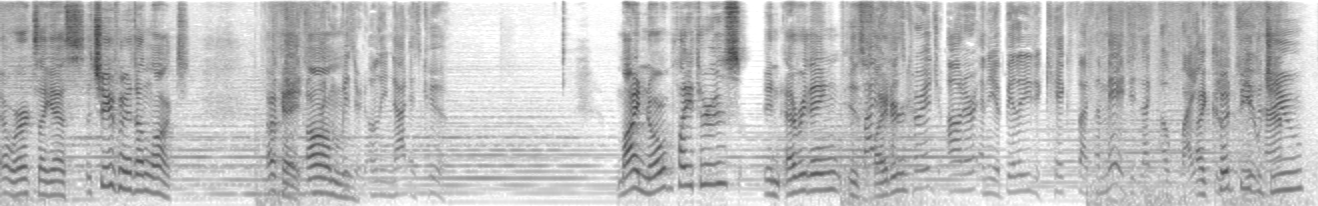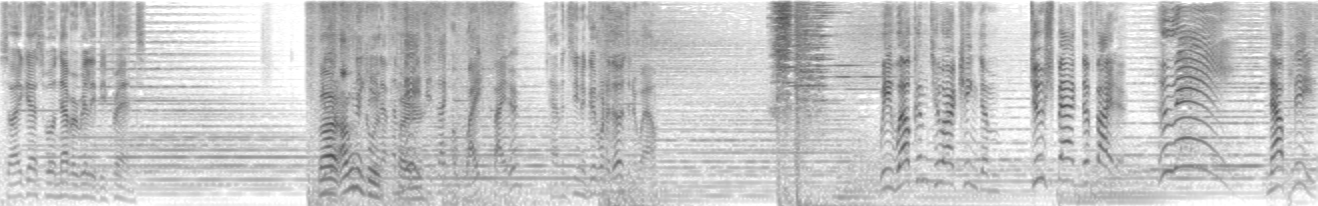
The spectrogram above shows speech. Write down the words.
That works, I guess. Achievement unlocked. Okay, is like um, wizard, only not as cool. my normal playthroughs in everything is Fighter fighter. courage, honor, and the ability to kick fuck. A mage is like a white I could be Jew, the huh? Jew. So I guess we'll never really be friends. But You I'm gonna go with thinking a fighter. mage is like a white fighter? Haven't seen a good one of those in a while. We welcome to our kingdom, Douchebag the Fighter. Hooray! Now please,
